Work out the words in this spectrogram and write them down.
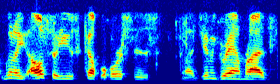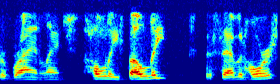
I'm going to also use a couple horses. Uh, Jimmy Graham rides for Brian Lynch, Holy Foley, the seven horse,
